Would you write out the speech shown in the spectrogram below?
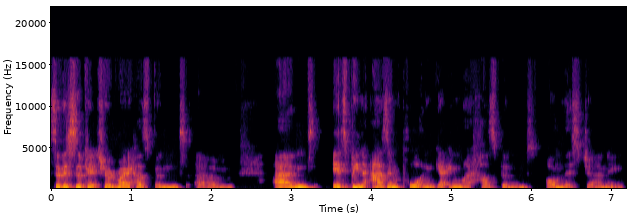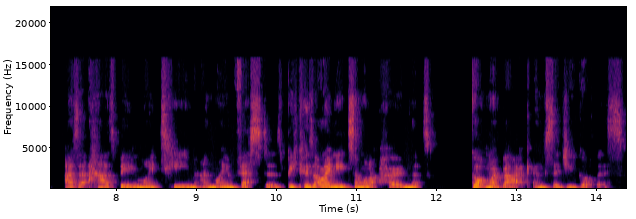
so this is a picture of my husband. Um, and it's been as important getting my husband on this journey as it has been my team and my investors, because I need someone at home that's got my back and said, You got this.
